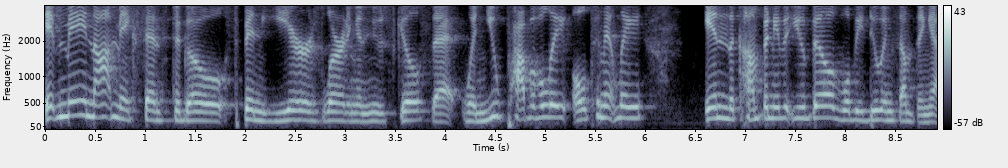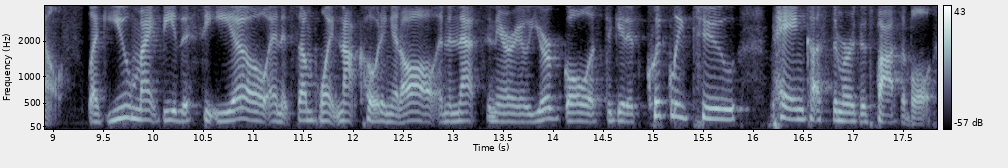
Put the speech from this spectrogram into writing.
it may not make sense to go spend years learning a new skill set when you probably ultimately in the company that you build will be doing something else. Like you might be the CEO and at some point not coding at all. And in that scenario, your goal is to get as quickly to paying customers as possible.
